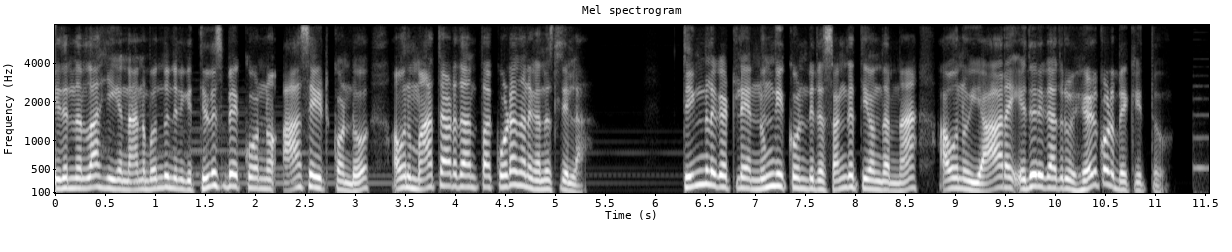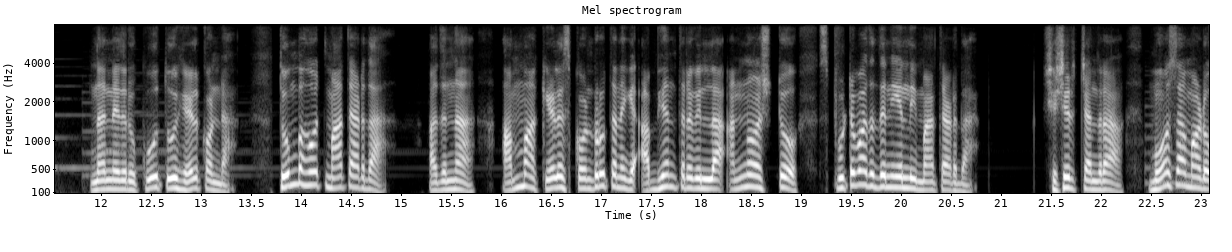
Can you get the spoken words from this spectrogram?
ಇದನ್ನೆಲ್ಲ ಹೀಗೆ ನಾನು ಬಂದು ನಿನಗೆ ತಿಳಿಸ್ಬೇಕು ಅನ್ನೋ ಆಸೆ ಇಟ್ಕೊಂಡು ಅವನು ಮಾತಾಡ್ದ ಅಂತ ಕೂಡ ನನಗೆ ಅನ್ನಿಸ್ಲಿಲ್ಲ ತಿಂಗಳುಗಟ್ಲೆ ನುಂಗಿಕೊಂಡಿದ್ದ ಸಂಗತಿಯೊಂದನ್ನ ಅವನು ಯಾರ ಎದುರಿಗಾದರೂ ಹೇಳ್ಕೊಳ್ಬೇಕಿತ್ತು. ನನ್ನೆದುರು ಕೂತು ಹೇಳ್ಕೊಂಡ, ತುಂಬ ಹೊತ್ತು ಮಾತಾಡ್ದ, ಅದನ್ನ ಅಮ್ಮ ಕೇಳಿಸ್ಕೊಂಡ್ರೂ ತನಗೆ ಅಭ್ಯಂತರವಿಲ್ಲ ಅನ್ನೋಷ್ಟು ಸ್ಫುಟವಾದ ದನಿಯಲ್ಲಿ ಮಾತಾಡ್ದ. ಶಿಶಿರ್ ಚಂದ್ರ ಮೋಸ ಮಾಡೋ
